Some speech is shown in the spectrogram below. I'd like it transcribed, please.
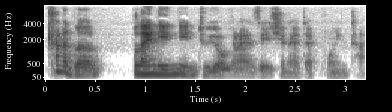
kind of a blending into your organization at that point in time.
